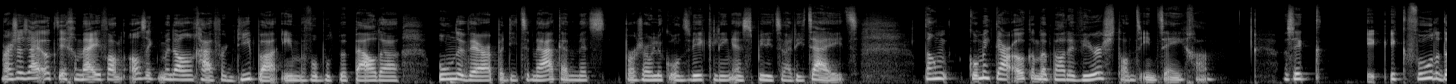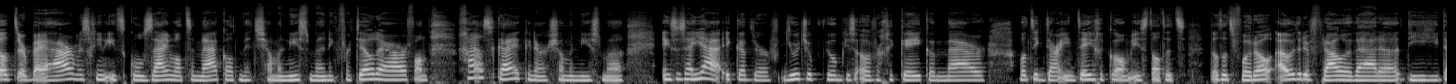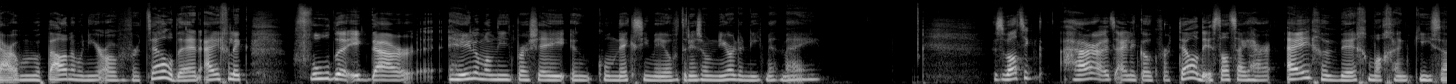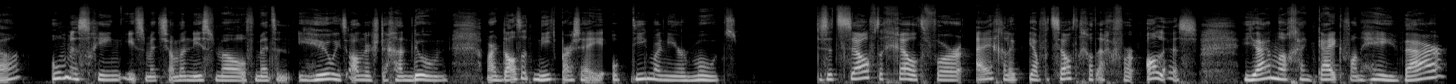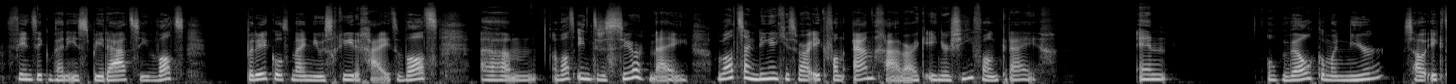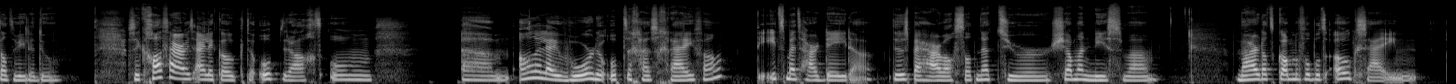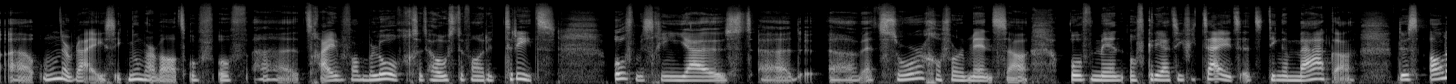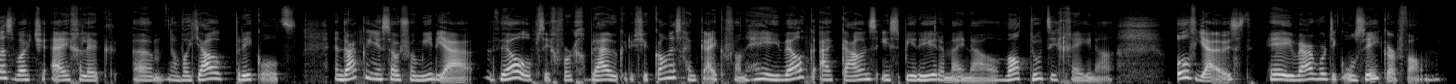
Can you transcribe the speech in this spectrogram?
Maar ze zei ook tegen mij van als ik me dan ga verdiepen in bijvoorbeeld bepaalde onderwerpen die te maken hebben met persoonlijke ontwikkeling en spiritualiteit, dan kom ik daar ook een bepaalde weerstand in tegen. Dus ik ik, voelde dat er bij haar misschien iets kon zijn wat te maken had met shamanisme. En ik vertelde haar van, ga eens kijken naar shamanisme. En ze zei, ja, ik heb er YouTube-filmpjes over gekeken. Maar wat ik daarin tegenkwam is dat het, dat het vooral oudere vrouwen waren die daar op een bepaalde manier over vertelden. En eigenlijk voelde ik daar helemaal niet per se een connectie mee of het resoneerde niet met mij. Dus wat ik haar uiteindelijk ook vertelde, is dat zij haar eigen weg mag gaan kiezen om misschien iets met shamanisme of met een heel iets anders te gaan doen, maar dat het niet per se op die manier moet. Dus hetzelfde geldt voor eigenlijk, ja, hetzelfde geldt eigenlijk voor alles. Jij mag gaan kijken van, hé, hey, waar vind ik mijn inspiratie? Wat prikkelt mijn nieuwsgierigheid? Wat, um, wat interesseert mij? Wat zijn dingetjes waar ik van aanga, waar ik energie van krijg? En op welke manier zou ik dat willen doen? Dus ik gaf haar uiteindelijk ook de opdracht om um, allerlei woorden op te gaan schrijven die iets met haar deden. Dus bij haar was dat natuur, shamanisme. Maar dat kan bijvoorbeeld ook zijn uh, onderwijs, ik noem maar wat. Of, of uh, het schrijven van blogs, het hosten van retreats. Of misschien juist uh, de, het zorgen voor mensen. Of, men, of creativiteit, het dingen maken. Dus alles wat je eigenlijk, um, wat jou prikkelt. En daar kun je social media wel op zich voor gebruiken. Dus je kan eens gaan kijken van, hey, welke accounts inspireren mij nou? Wat doet diegene? Of juist, hey, waar word ik onzeker van?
